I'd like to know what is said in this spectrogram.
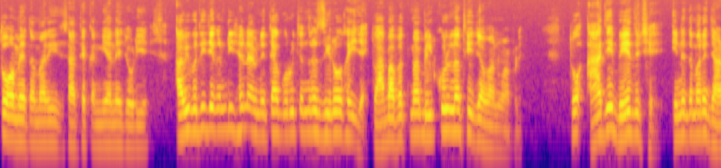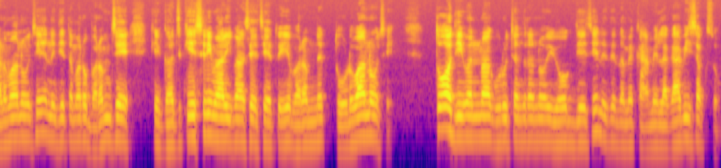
તો અમે તમારી સાથે કન્યાને જોડીએ. આવી બધી જે કન્ડિશન આવે ને, ત્યાં ગુરુચંદ્ર ઝીરો થઈ જાય. તો આ બાબતમાં બિલકુલ નથી જવાનું આપણે. તો આ જે ભેદ છે, એને તમારે જાણવાનો છે અને જે તમારો ભરમ છે કે ગજકેસરી મારી પાસે છે, તો એ ભરમને તોડવાનો છે. તો જીવનમાં ગુરુચંદ્રનો યોગ જે છે ને તે તમે કામે લગાવી શકશો.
